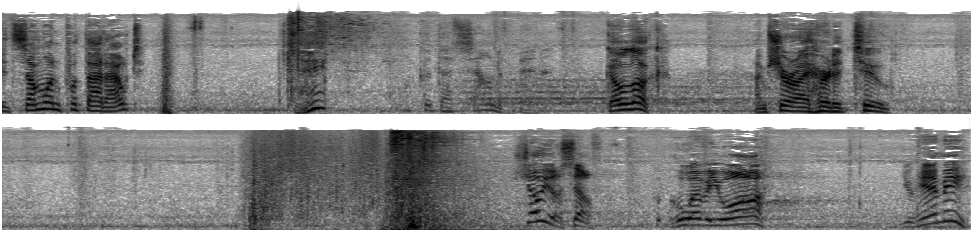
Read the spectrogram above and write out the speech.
Did someone put that out? Eh? What could that sound have been? Go look. I'm sure I heard it too. Show yourself, wh- whoever you are. You hear me?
